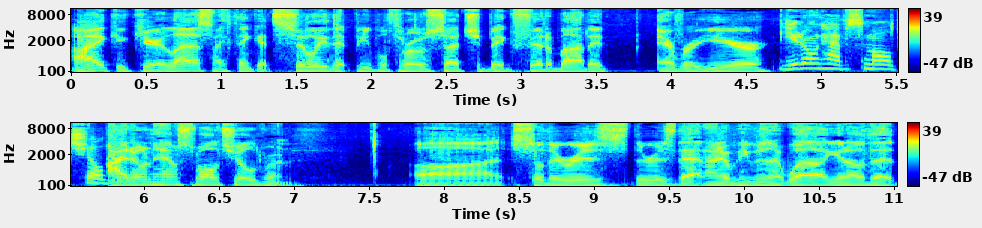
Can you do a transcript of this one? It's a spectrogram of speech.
I could care less. I think it's silly that people throw such a big fit about it every year. You don't have small children. I don't have small children. Uh, so there is there is that. I know people say, well, you know that,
